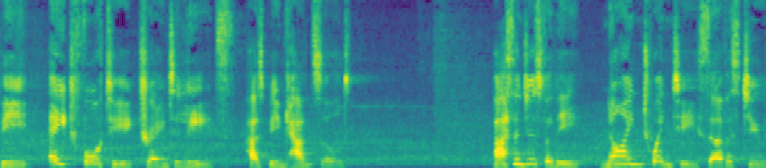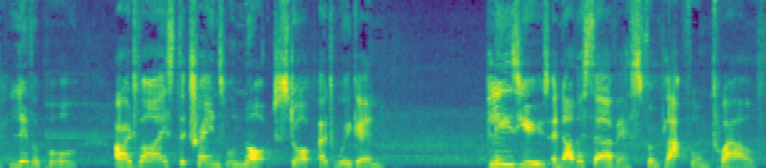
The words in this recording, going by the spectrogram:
The 8:40 train to Leeds has been cancelled. Passengers for the 9:20 service to Liverpool are advised that trains will not stop at Wigan. Please use another service from platform 12.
